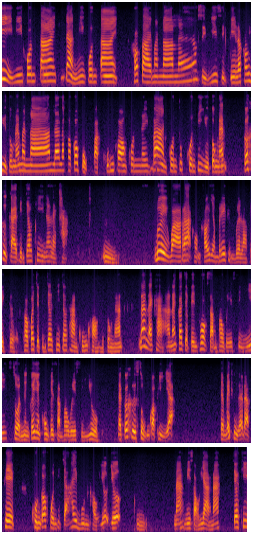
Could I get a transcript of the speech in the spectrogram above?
นี่มีคนตายที่นั่นมีคนตายเขาตายมานานแล้วสิบยี่สิบปี แล้วเขาอยู่ตรงนั้นมานานแล้วแล้วเขาก็ปกปักคุ้มครองคนในบ้านคนทุกคนที่อยู่ตรงนั้น ก็คือกลายเป็นเจ้าที่นั่นแหละค่ะ อืม ด้วยวาระของเขายังไม่ได้ถึงเวลาไปเกิดเขาก็จะเป็นเจ้าที่เจ้าทางคุ้มครองอยู่ตรงนั้น นั่นแหละค่ะ อันนั้นก็จะเป็นพวกสัมภเวสี ส่วนหนึ่งก็ยังคงเป็นสัมภเวสีอยู่ แต่ก็คือสูงกว่าผีอะแต่ไม่ถึงระดับเทพ คุณก็ควรที่จะให้บุญเขาเยอะๆอืมนะ มีสองอย่างนะ เจ้าที่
